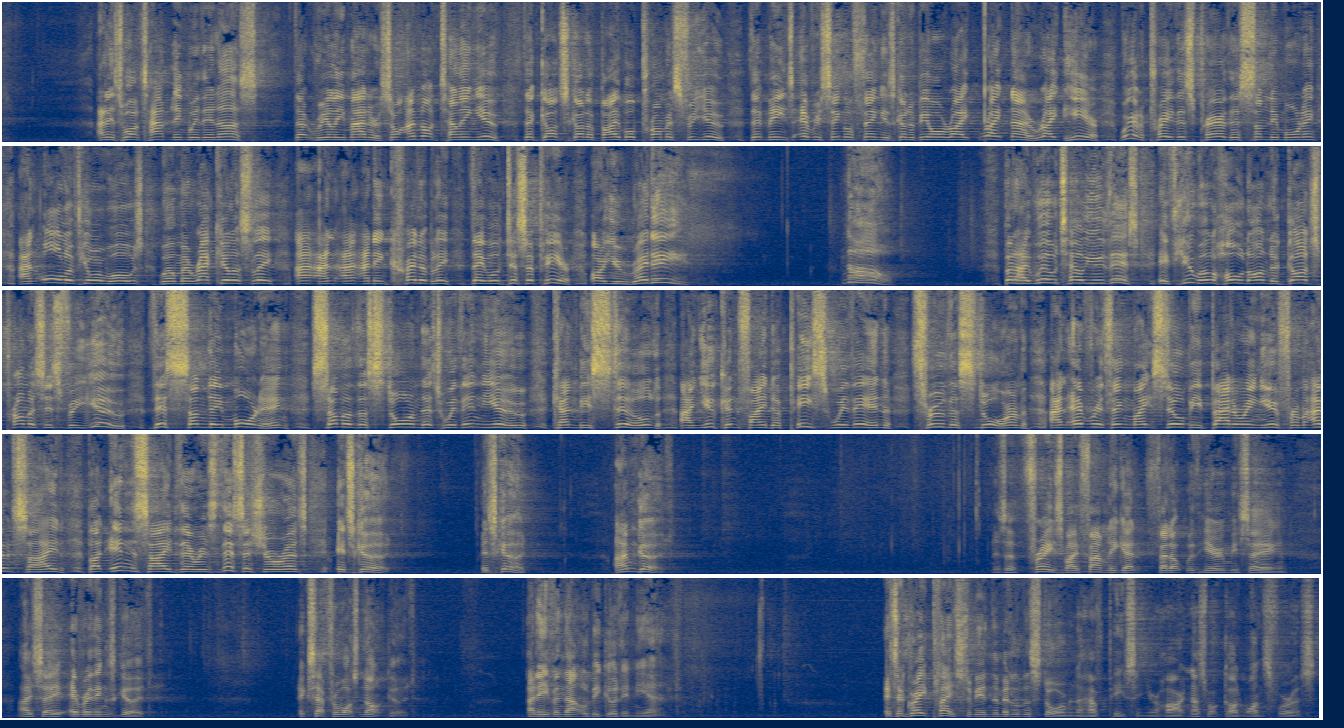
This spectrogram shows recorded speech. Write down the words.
And it's what's happening within us that really matters. So I'm not telling you that God's got a Bible promise for you that means every single thing is going to be all right right now, right here. We're going to pray this prayer this Sunday morning, and all of your woes will miraculously and, and, and incredibly they will disappear. Are you ready? No. But I will tell you this if you will hold on to God's promises for you this Sunday morning, some of the storm that's within you can be stilled and you can find a peace within through the storm, and everything might still be battering you from outside, but inside there is this assurance it's good. It's good. I'm good. There's a phrase my family get fed up with hearing me saying. I say, everything's good, except for what's not good. And even that will be good in the end. It's a great place to be in the middle of the storm and to have peace in your heart. And that's what God wants for us.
